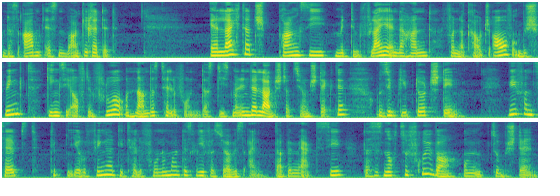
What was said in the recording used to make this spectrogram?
und das Abendessen war gerettet. Erleichtert sprang sie mit dem Flyer in der Hand von der Couch auf und beschwingt ging sie auf den Flur und nahm das Telefon, das diesmal in der Ladestation steckte, und sie blieb dort stehen. Wie von selbst tippten ihre Finger die Telefonnummer des Lieferservice ein. Da bemerkte sie, dass es noch zu früh war, um zu bestellen.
